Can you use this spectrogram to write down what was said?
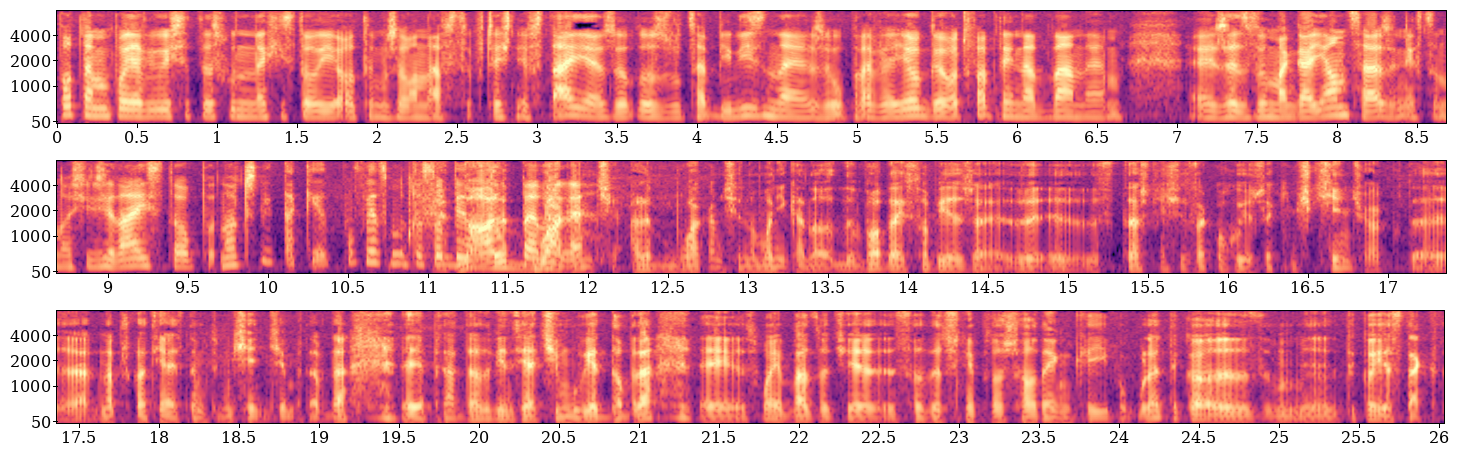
Potem pojawiły się te słynne historie o tym, że ona wcześniej wstaje, że rozrzuca bieliznę, że uprawia jogę o czwartej nad ranem, że jest wymagająca, że nie chce nosić rajstop. No, czyli takie, powiedzmy to sobie no, ale błagam cię, ale błagam cię, no Monika, no wyobraź sobie, że y, y, strasznie się zakochujesz w jakimś księciu, na przykład ja jestem tym księciem, prawda? Y, prawda? Więc ja ci mówię, dobra, słuchaj, bardzo cię serdecznie proszę o rękę i w ogóle, tylko, tylko jest tak,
